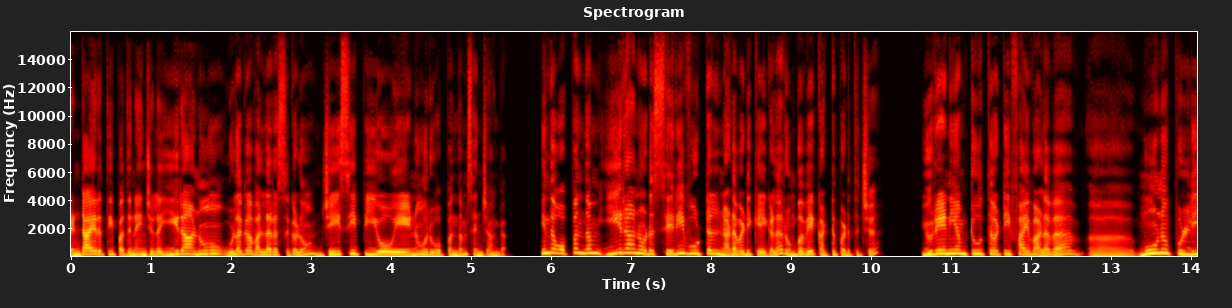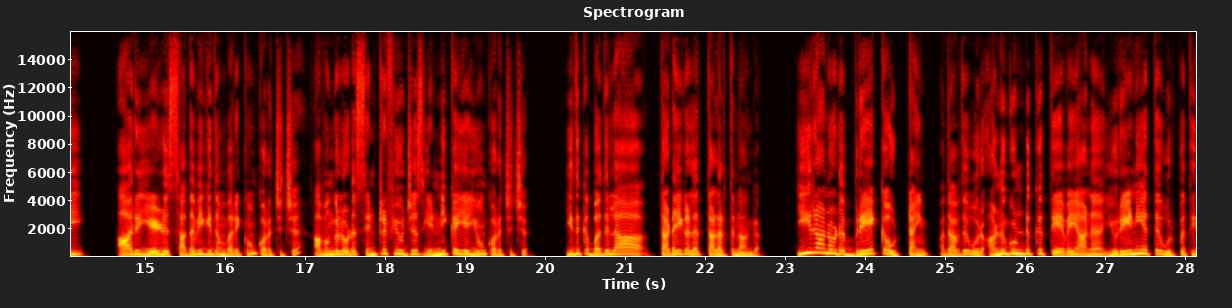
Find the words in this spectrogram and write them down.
ரெண்டாயிரத்தி பதினைஞ்சுல ஈரானும் உலக வல்லரசுகளும் ஜேசிபிஓஏன்னு ஒரு ஒப்பந்தம் செஞ்சாங்க. இந்த ஒப்பந்தம் ஈரானோட செறிவூட்டல் நடவடிக்கைகளை ரொம்பவே கட்டுப்படுத்துச்சு. யுரேனியம் டூ தேர்ட்டி ஃபைவ் அளவை மூணு புள்ளி ஆறு ஏழு சதவிகிதம் வரைக்கும் குறைச்சிச்சு. அவங்களோட சென்ட்ரிஃபியூஜஸ் எண்ணிக்கையையும் குறைச்சிச்சு. இதுக்கு பதிலா தடைகளை தளர்த்துனாங்க. ஈரானோட பிரேக் அவுட் டைம் அதாவது ஒரு அணுகுண்டுக்கு தேவையான யுரேனியத்தை உற்பத்தி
